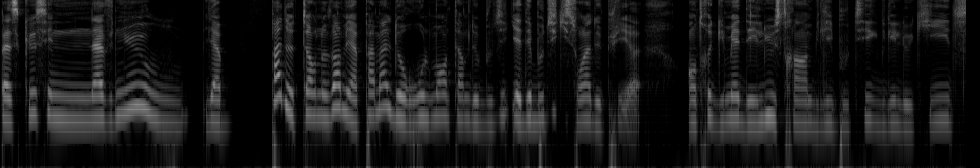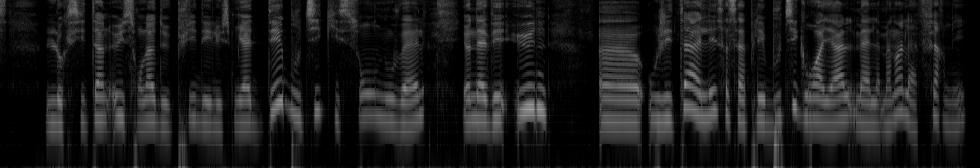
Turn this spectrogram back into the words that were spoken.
parce que c'est une avenue où il n'y a pas de turnover, mais il y a pas mal de roulements en termes de boutiques. Il y a des boutiques qui sont là depuis entre guillemets des lustres, hein, Billy Boutique, Billy Le Kids, l'Occitane, eux ils sont là depuis des lustres. Mais il y a des boutiques qui sont nouvelles. Il y en avait une euh, où j'étais allée, ça s'appelait Boutique Royale, mais elle, maintenant elle a fermé.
